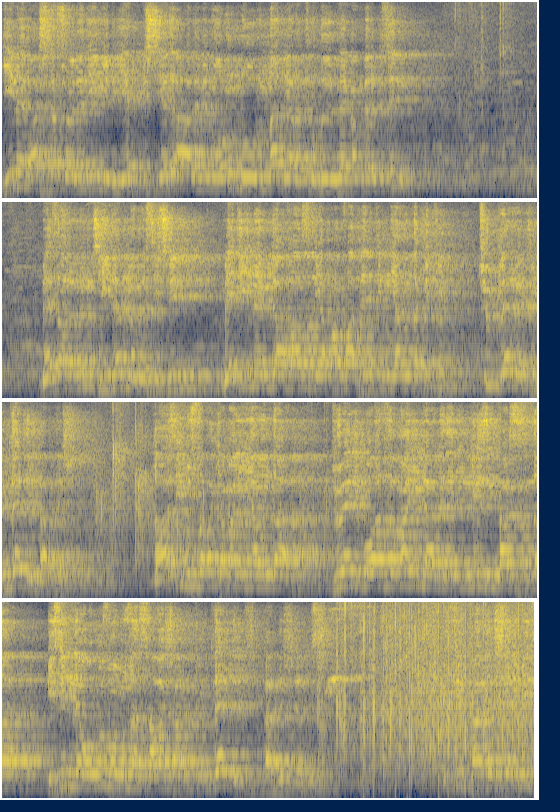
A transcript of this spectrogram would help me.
Yine başta söylediğim gibi 77 alemin onun nurundan yaratıldığı peygamberimizin mezarının çiğlenmemesi için Medine müdafasını yapan Fahrettin'in yanındaki Türk, Türkler ve Kürtlerdir kardeş. Gazi Mustafa Kemal'in yanında düeli muazzama ilan eden İngiliz'in karşısında bizimle omuz omuza savaşan Kürtlerdir bizim kardeşlerimiz. Bizim kardeşlerimiz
